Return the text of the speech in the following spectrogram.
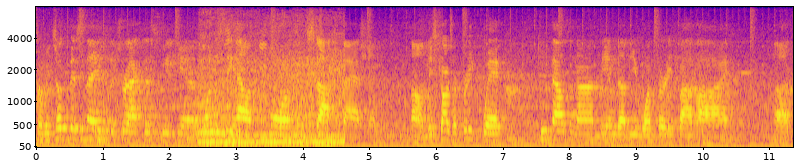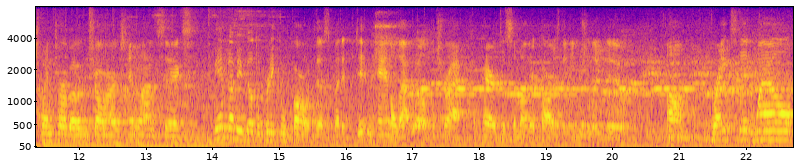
So we took this thing to the track this weekend, wanted to see how it performed in stock fashion. Um, these cars are pretty quick. 2009 BMW 135i, uh, twin turbocharged inline six. BMW built a pretty cool car with this, but it didn't handle that well at the track compared to some other cars that usually do. Um, brakes did well,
